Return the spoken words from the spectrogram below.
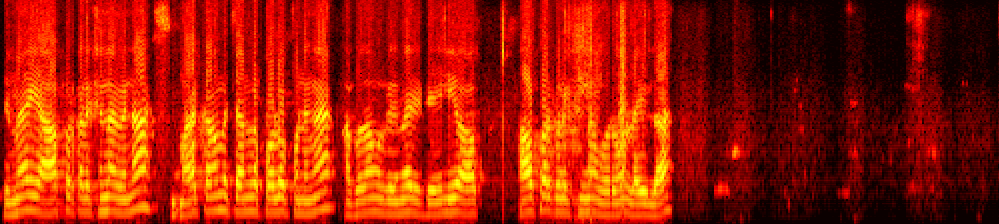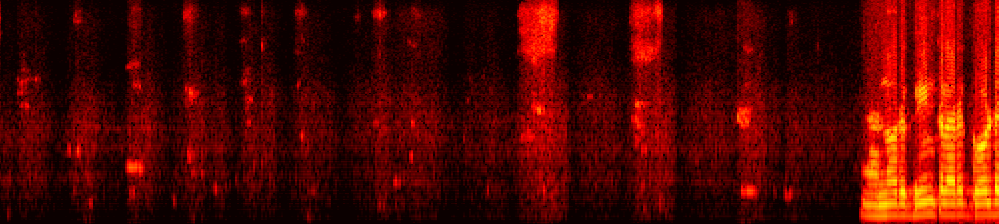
இது மாதிரி ஆஃபர் கலெக்ஷன்லாம் வேணா மறக்காம சேனலை ஃபாலோ பண்ணுங்க. அப்பதான் உங்களுக்கு இது மாதிரி டெய்லியும் ஆஃபர் கலெக்ஷன்லாம் வரும் லைவ்ல இன்னொரு கிரீன் கலர் கோல்டு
